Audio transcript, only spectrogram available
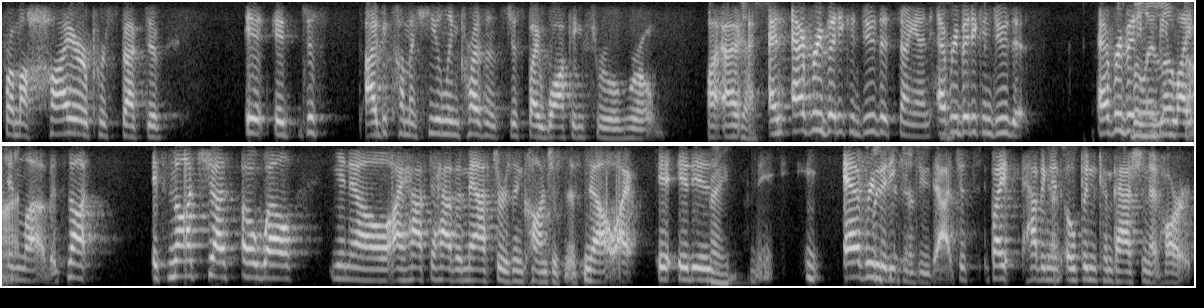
from a higher perspective, it, it just, I become a healing presence just by walking through a room. I, yes. and everybody can do this, Diane. Everybody can do this. Everybody well, can be light that. and love. It's not, it's not just, oh, well, you know, I have to have a master's in consciousness. No, I, it, it is, right. everybody Within can us. do that just by having yes. an open, compassionate heart.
